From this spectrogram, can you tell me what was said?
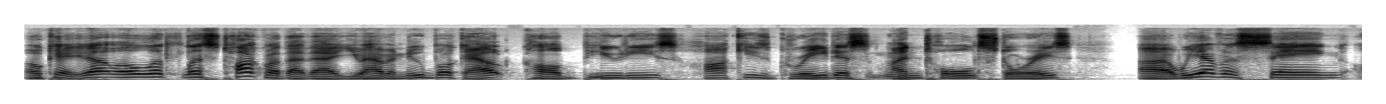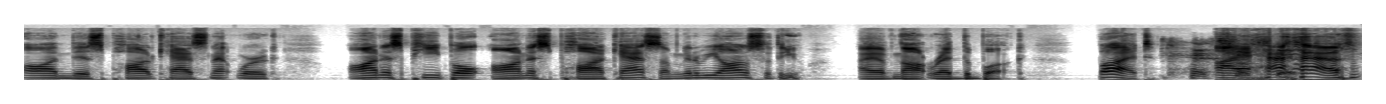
Okay, yeah, well, let, let's talk about that. That you have a new book out called "Beauties: Hockey's Greatest Mhm. Untold Stories." Uh, we have a saying on this podcast network: "Honest people, honest podcasts." I'm going to be honest with you. I have not read the book, but I have.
